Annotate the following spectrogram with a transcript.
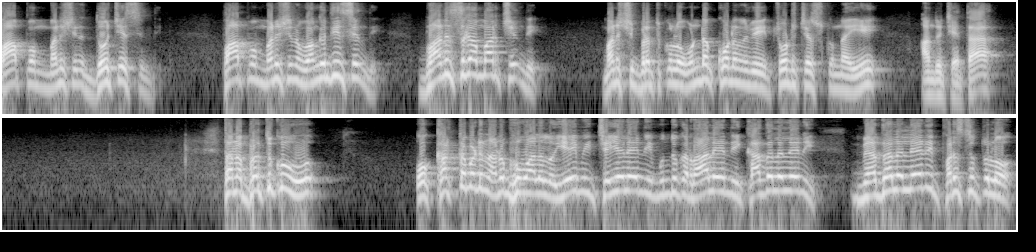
పాపం మనిషిని దోచేసింది. పాపం మనిషిని వంగదీసింది. బానిసగా మార్చింది. మనిషి బ్రతుకులో ఉండకూడనివి చోటు చేసుకున్నాయి. అందుచేత తన బ్రతుకు ఓ కట్టబడిన అనుభవాలలో ఏమీ చేయలేని ముందుకు రాలేని కదలలేని మెదలలేని పరిస్థితుల్లో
